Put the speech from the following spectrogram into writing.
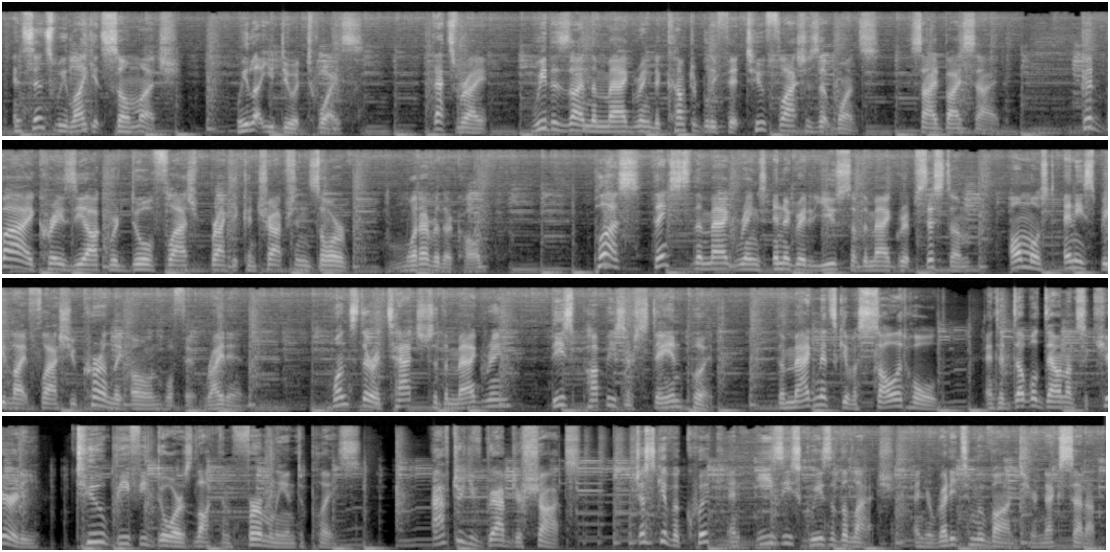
And since we like it so much, we let you do it twice. That's right, we designed the mag ring to comfortably fit two flashes at once, side by side. Goodbye, crazy awkward dual flash bracket contraptions or whatever they're called. Plus, thanks to the mag ring's integrated use of the mag grip system, almost any speedlight flash you currently own will fit right in. Once they're attached to the mag ring, these puppies are staying put. The magnets give a solid hold, and to double down on security, two beefy doors lock them firmly into place. After you've grabbed your shots, just give a quick and easy squeeze of the latch, and you're ready to move on to your next setup.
